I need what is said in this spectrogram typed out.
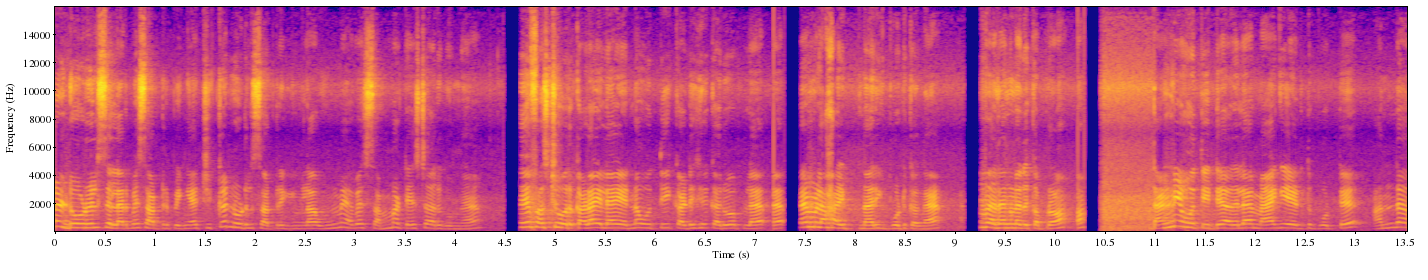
நார்மல் நூடுல்ஸ் எல்லாருமே சாப்பிட்ருப்பீங்க சிக்கன் நூடுல்ஸ் சாப்பிட்ருக்கீங்களா உண்மையாகவே செம்ம டேஸ்ட்டாக இருக்குங்க. இது ஃபஸ்ட்டு ஒரு கடாயில் எண்ணெய் ஊற்றி கடுகு கருவேப்பிலை மிளகாய் நறுக்கி போட்டுக்கோங்க. வதங்கினதுக்கப்புறம் தண்ணி ஊற்றிட்டு அதில் மேகியை எடுத்து போட்டு அந்த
